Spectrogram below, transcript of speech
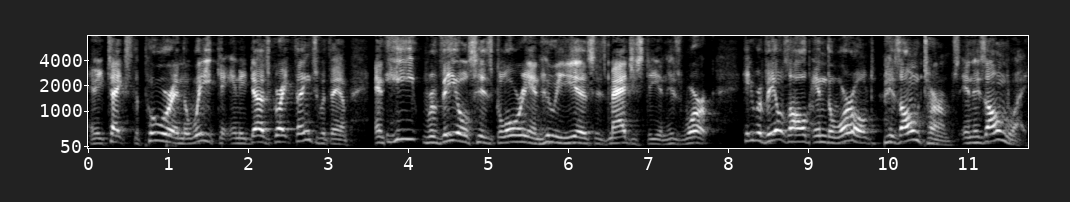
and he takes the poor and the weak and he does great things with them. And he reveals his glory and who he is, his majesty and his work He reveals all in the world his own terms, in his own way.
